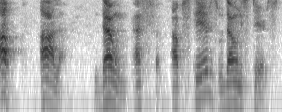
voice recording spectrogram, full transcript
up اعلى down اسفل upstairs و downstairs.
